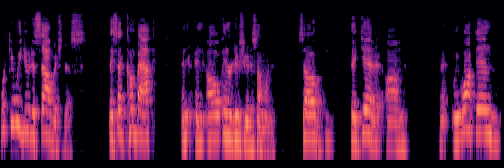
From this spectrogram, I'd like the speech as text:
What can we do to salvage this? They said, Come back and, and I'll introduce you to someone. So they did. Um, we walked in,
